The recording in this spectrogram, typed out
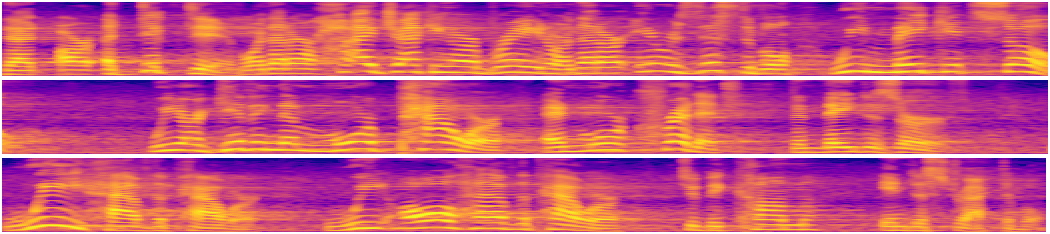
that are addictive or that are hijacking our brain or that are irresistible, we make it so. We are giving them more power and more credit than they deserve. We have the power. We all have the power to become indistractable.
